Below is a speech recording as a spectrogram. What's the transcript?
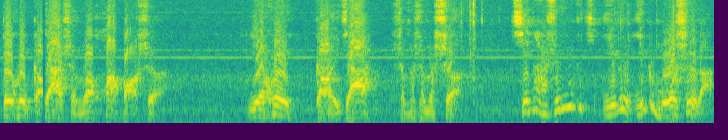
都会搞家什么画报社。也会搞一家什么什么社，起码是一个一个一个模式的，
